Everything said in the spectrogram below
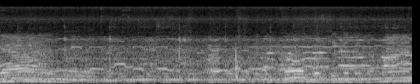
Yan. Tapos ganito, muntingon na naman.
